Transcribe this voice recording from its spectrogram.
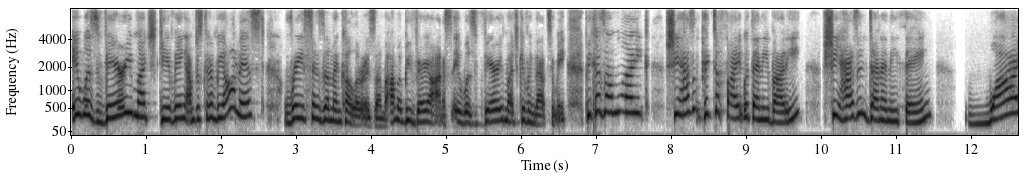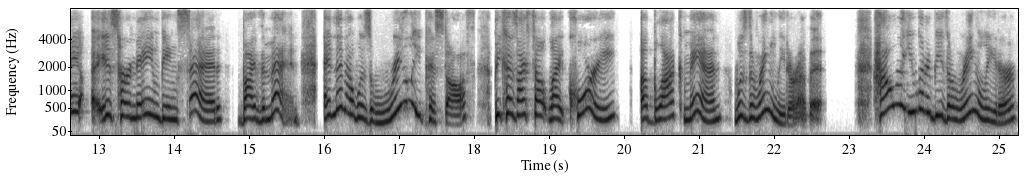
it was very much giving, I'm just going to be honest, racism and colorism. I'm going to be very honest. It was very much giving that to me because I'm like, she hasn't picked a fight with anybody. She hasn't done anything why is her name being said by the men? And then I was really pissed off because I felt like Corey, a black man, was the ringleader of it. How are you going to be the ringleader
